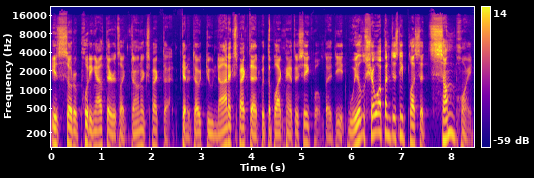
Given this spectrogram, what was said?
is sort of putting out there. It's like, don't expect that. Don't, do not expect that with the Black Panther sequel. That it will show up on Disney Plus at some point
